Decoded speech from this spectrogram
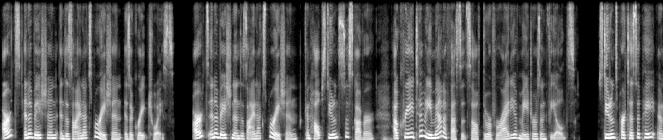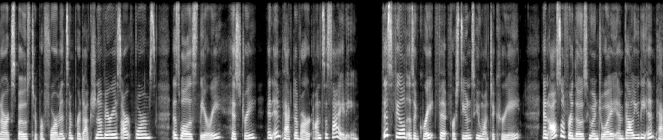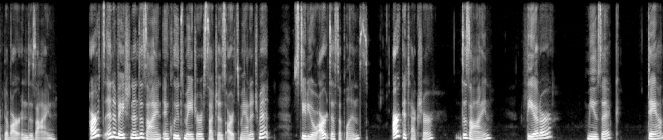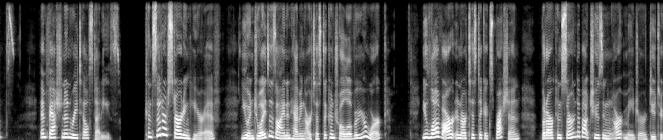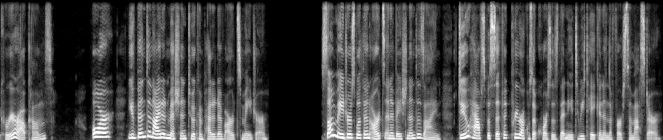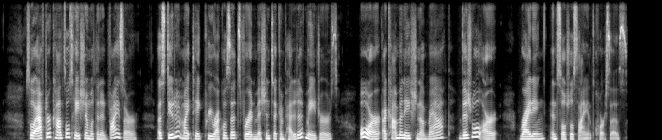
Arts, Innovation, and Design Exploration is a great choice. Arts, Innovation, and Design Exploration can help students discover how creativity manifests itself through a variety of majors and fields. Students participate and are exposed to performance and production of various art forms, as well as theory, history, and impact of art on society. This field is a great fit for students who want to create, and also for those who enjoy and value the impact of art and design. Arts, Innovation, and Design includes majors such as Arts Management, studio art disciplines, architecture, design, theater, music, dance, and fashion and retail studies. Consider starting here if you enjoy design and having artistic control over your work, you love art and artistic expression, but are concerned about choosing an art major due to career outcomes, or you've been denied admission to a competitive arts major. Some majors within Arts, Innovation, and Design do have specific prerequisite courses that need to be taken in the first semester. So after consultation with an advisor, a student might take prerequisites for admission to competitive majors or a combination of math, visual art, writing, and social science courses.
